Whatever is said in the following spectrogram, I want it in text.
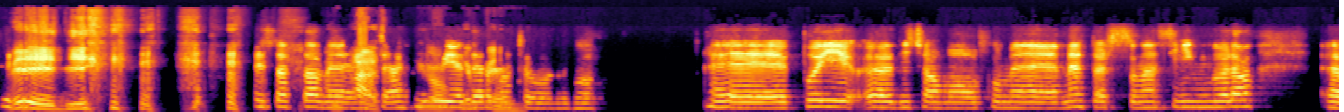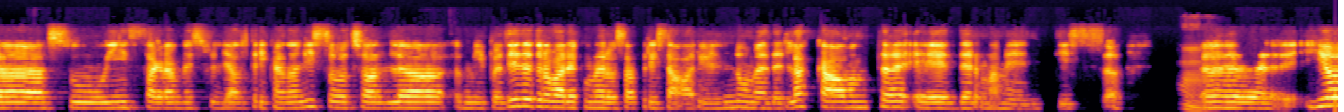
vedi? Esattamente, anche lui è dermatologo. E poi, eh, diciamo, come me persona singola, Uh, su Instagram e sugli altri canali social uh, mi potete trovare come Rosa Prisario, il nome dell'account è Dermamentis. Mm. Uh, io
